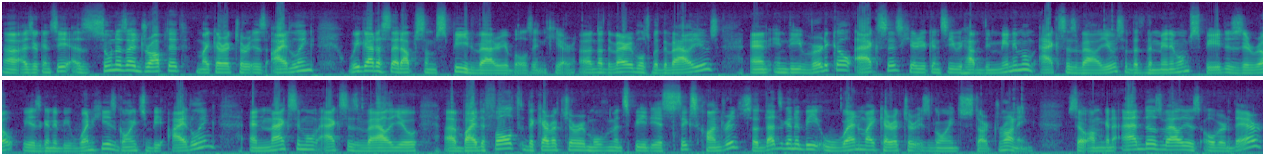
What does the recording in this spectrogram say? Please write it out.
uh, as you can see as soon as I dropped it my character is idling. We gotta set up some speed variables in here. Uh, not the variables but the values. And in the vertical axis here you can see we have the minimum axis value. So that's the minimum speed zero is going to be when he is going to be idling. And maximum axis value uh, by default the character movement speed is 600 so that's going to be when my character is going to start running. So I'm gonna add those values over there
